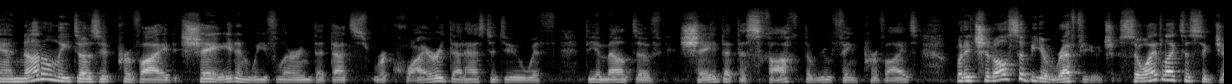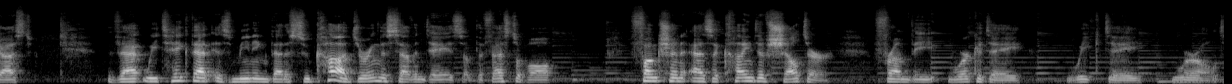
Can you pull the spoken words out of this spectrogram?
And not only does it provide shade, and we've learned that that's required, that has to do with the amount of shade that the schach, the roofing, provides, but it should also be a refuge. So I'd like to suggest that we take that as meaning that a sukkah during the seven days of the festival function as a kind of shelter from the workaday, weekday world,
